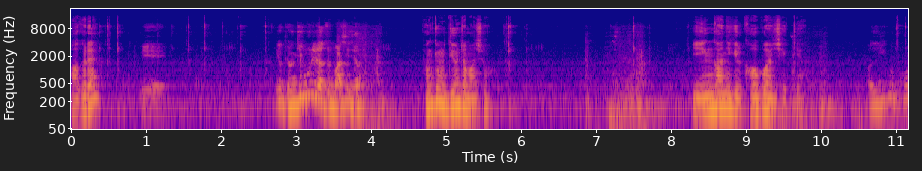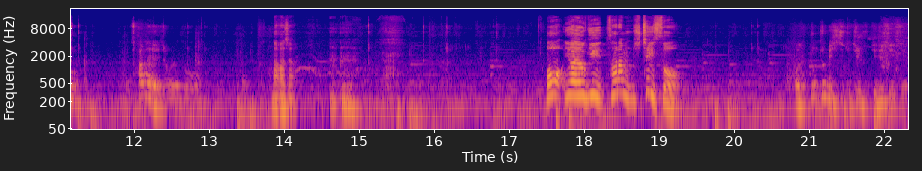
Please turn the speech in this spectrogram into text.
아 그래? 예. 이거 변기물이라 좀 마시죠? 변기물 니 혼자 마셔 이 인간이길 거부한 새끼야 아, 이거 그 거 살아야죠 그래도. 나가자 어? 야 여기 사람 시체 있어 어, 좀, 좀 뒤질, 뒤질, 뒤질 수 있어요.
